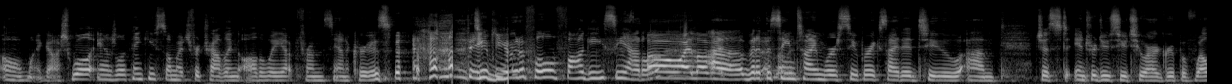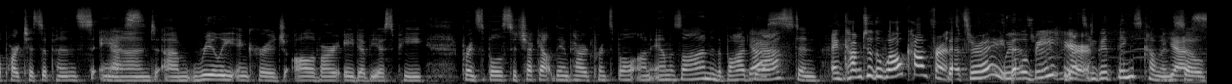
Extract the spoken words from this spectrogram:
Oh my gosh. Well, Angela, thank you so much for traveling all the way up from Santa Cruz to you. beautiful, foggy Seattle. Oh, I love it. Uh, but at I the same it. time, we're super excited to um, just introduce you to our group of well participants and yes. um, really encourage all of our AWSP principals to check out the Empowered Principal on Amazon and the podcast yes. and and come to the Well Conference. That's right. We that's will be here. Some good things coming. Yes. So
